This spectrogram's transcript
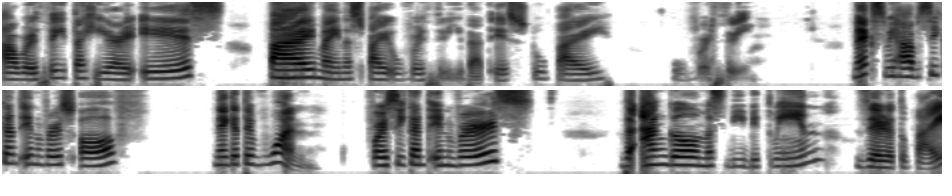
our theta here is pi minus pi over 3. That is 2 pi over 3. Next, we have secant inverse of negative 1. For secant inverse, the angle must be between 0 to pi.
